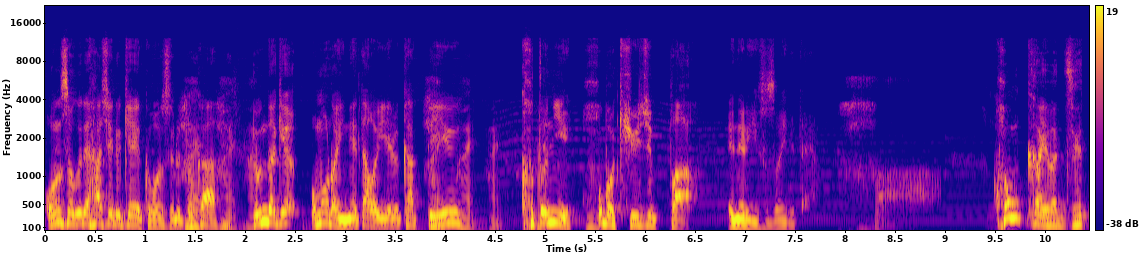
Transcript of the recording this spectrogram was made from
音速で走る稽古をするとか、どんだけおもろいネタを入れるかっていうことに、ほぼ90%エネルギー注いでたよ。は今回は絶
